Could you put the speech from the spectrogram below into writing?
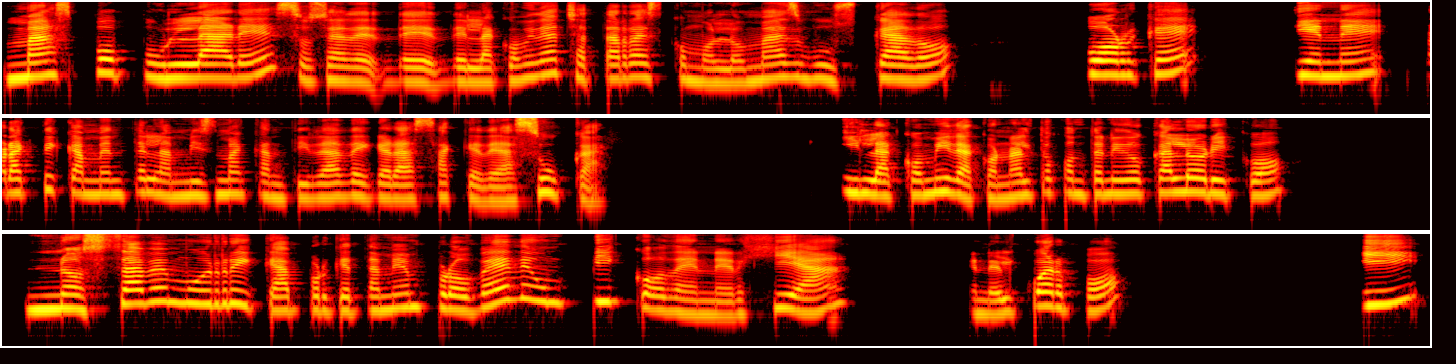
más populares, o sea, de, de la comida chatarra es como lo más buscado porque tiene prácticamente la misma cantidad de grasa que de azúcar. Y la comida con alto contenido calórico nos sabe muy rica porque también provee de un pico de energía en el cuerpo y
